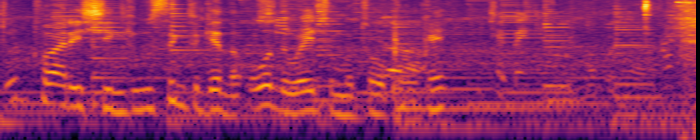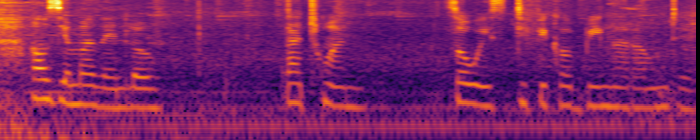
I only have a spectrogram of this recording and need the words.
Don't worry, Shingi. We'll sing together all the way to Mutoko, okay? How's your mother-in-law? That one. It's always difficult being around her.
